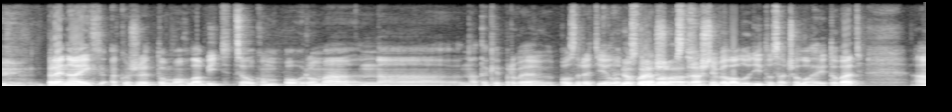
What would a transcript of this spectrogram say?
pre Nike akože to mohla byť celkom pohroma na, na také prvé pozretie, lebo straš, bola, strašne veľa ľudí to začalo hejtovať a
